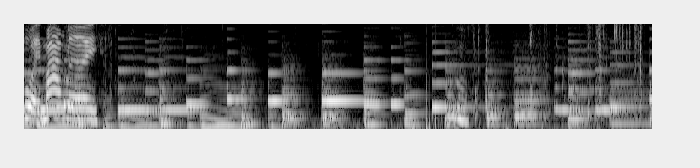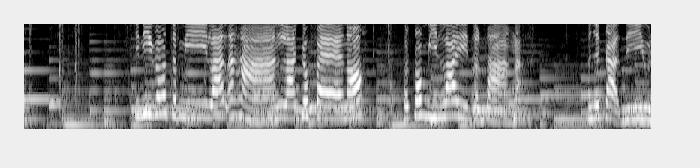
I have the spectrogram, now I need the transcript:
สวยมากเลย ที่นี่ก็จะมีร้านอาหาร ร้านกาแฟเนาะ แล้วก็มีไร่ต่างๆอะ่ะ บรรยากาศดีอยู่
